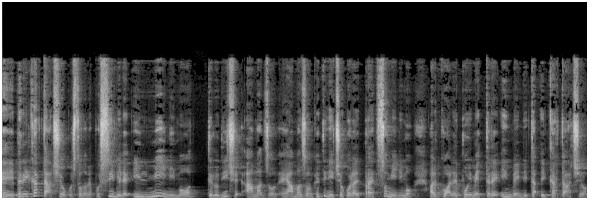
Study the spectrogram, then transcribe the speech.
e per il cartaceo questo non è possibile. Il minimo te lo dice Amazon, è Amazon che ti dice qual è il prezzo minimo al quale puoi mettere in vendita il cartaceo.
